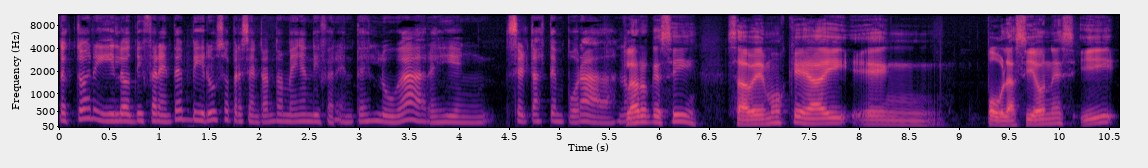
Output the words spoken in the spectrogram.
Doctor, y los diferentes virus se presentan también en diferentes lugares y en ciertas temporadas, ¿no? Claro que sí. Sabemos que hay en poblaciones y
